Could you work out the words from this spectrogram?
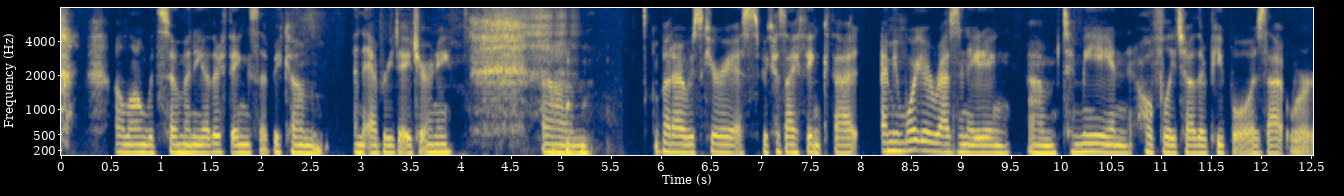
along with so many other things that become an everyday journey. Um, but I was curious because I think that I mean, what you're resonating um, to me and hopefully to other people is that we're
